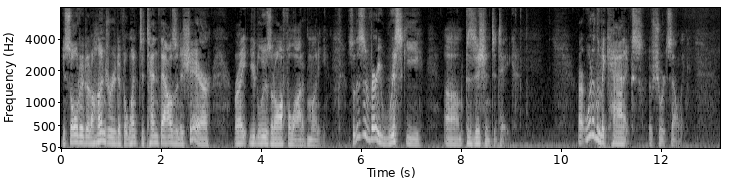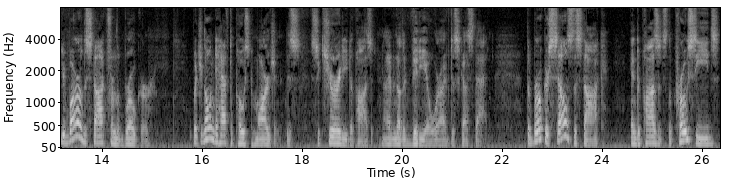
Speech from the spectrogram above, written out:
you sold it at 100 if it went to 10,000 a share, right? You'd lose an awful lot of money. So this is a very risky um, position to take. All right, what are the mechanics of short selling? You borrow the stock from the broker, but you're going to have to post margin, this security deposit. I have another video where I've discussed that. The broker sells the stock and deposits the proceeds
